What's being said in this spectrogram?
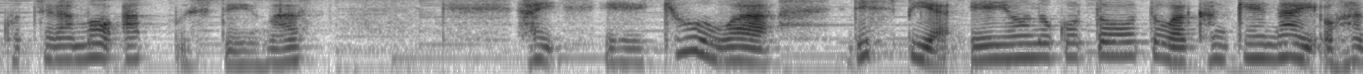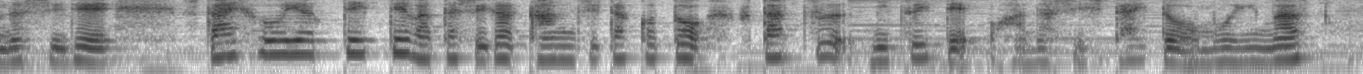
こちらもアップしていますはい、えー、今日はレシピや栄養のこととは関係ないお話でスタイフをやっていて私が感じたこと2つについてお話ししたいと思います。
